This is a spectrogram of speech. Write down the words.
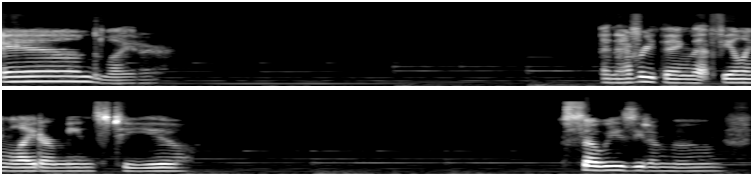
and lighter. And everything that feeling lighter means to you. So easy to move,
